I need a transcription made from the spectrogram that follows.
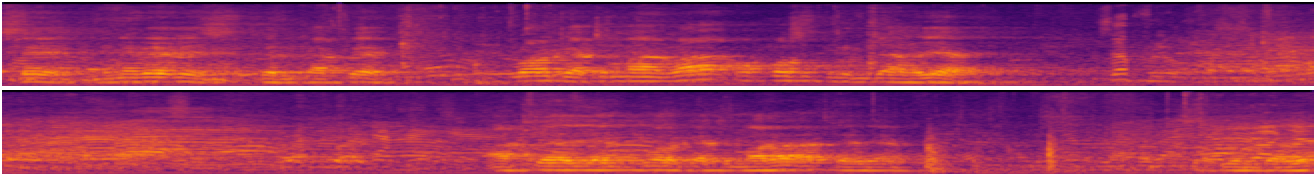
C, ini wis dan kabeh. Keluarga Cemara apa sebelum Cahaya? Sebelum Ada yang keluarga Cemara, ada yang sebelum Cahaya,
